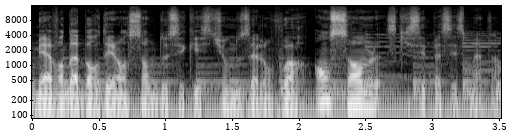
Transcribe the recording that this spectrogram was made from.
Mais avant d'aborder l'ensemble de ces questions, nous allons voir ensemble ce qui s'est passé ce matin.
